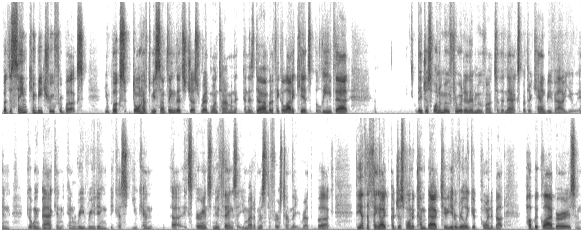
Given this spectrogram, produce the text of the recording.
But the same can be true for books. You know, books don't have to be something that's just read one time and, and is done. But I think a lot of kids believe that they just want to move through it and then move on to the next. But there can be value in going back and, and rereading because you can uh, experience new things that you might have missed the first time that you read the book. The other thing I, I, just want to come back to, you had a really good point about public libraries and,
